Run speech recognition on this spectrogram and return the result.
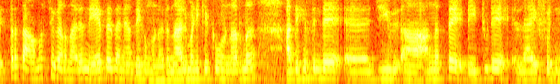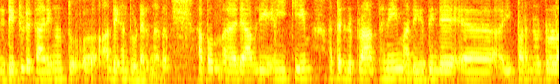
എത്ര താമസിച്ച് കിടന്നാലും നേരത്തെ തന്നെ അദ്ദേഹം ഉണരും. നാല് മണിക്കൊക്കെ ഉണർന്ന് അദ്ദേഹത്തിന്റെ ജീവി ആ, അന്നത്തെ day to day life day to day കാര്യങ്ങൾ അദ്ദേഹം തുടരുന്നത്. അപ്പം രാവിലെ എണീക്കുകയും അത്തരത്തിൽ പ്രാർത്ഥനയും അദ്ദേഹത്തിന്റെ ഈ പറഞ്ഞിട്ടുള്ള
